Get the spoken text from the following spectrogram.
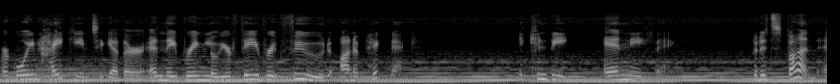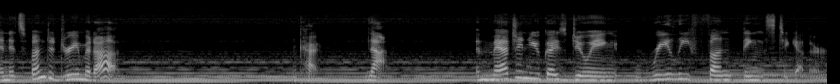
are going hiking together and they bring you your favorite food on a picnic. It can be anything but it's fun and it's fun to dream it up. Okay, now imagine you guys doing really fun things together,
